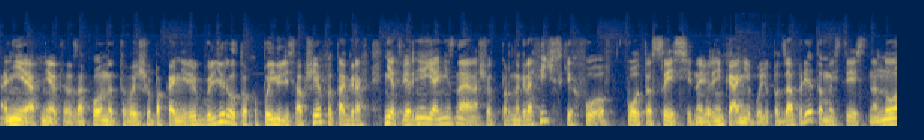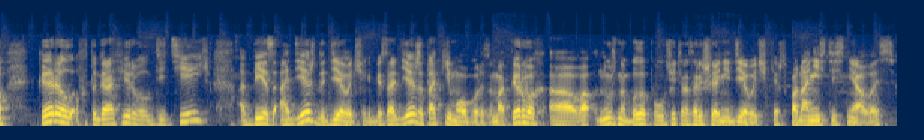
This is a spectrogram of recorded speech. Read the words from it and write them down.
Нет, нет, закон этого еще пока не регулировал, только появились вообще фотографии. Нет, вернее, я не знаю насчет порнографических фо- фотосессий, наверняка они были под запретом, естественно, но Кэрол фотографировал детей без одежды, девочек без одежды, таким образом. Во-первых, э, нужно было получить разрешение девочки, чтобы она не стеснялась.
